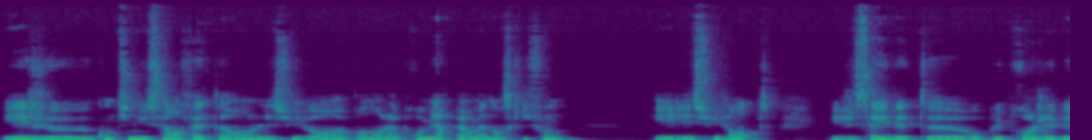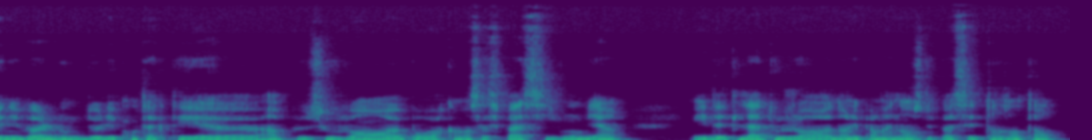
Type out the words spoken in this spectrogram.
Et je continue ça en fait en les suivant pendant la première permanence qu'ils font et les suivantes. Et j'essaye d'être au plus proche des bénévoles, donc de les contacter un peu souvent pour voir comment ça se passe, s'ils vont bien, et d'être là toujours dans les permanences, de passer de temps en temps.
